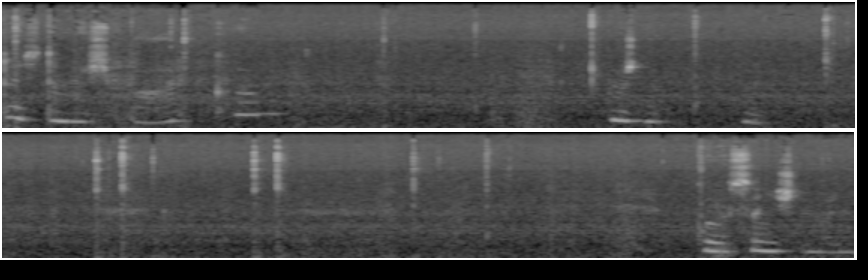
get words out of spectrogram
то есть там ось парк. Можна. Коли сонячно можна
